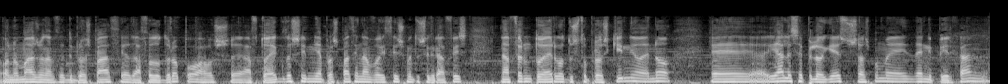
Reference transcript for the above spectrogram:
ονομάζουν αυτή την προσπάθεια, αυτόν τον τρόπο ως ε, αυτοέκδοση, μια προσπάθεια να βοηθήσουμε τους συγγραφείς να φέρουν το έργο τους στο προσκήνιο ενώ ε, οι άλλες επιλογές τους ας πούμε δεν υπήρχαν.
